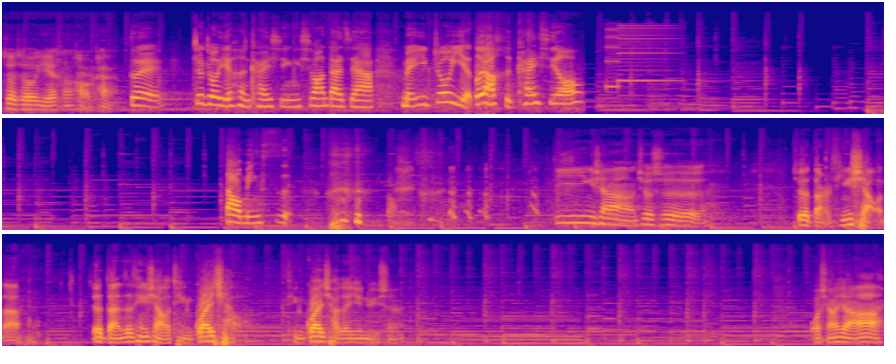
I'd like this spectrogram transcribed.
这周也很好看。对，这周也很开心，希望大家每一周也都要很开心哦。道明寺，呵呵第一印象就是，就胆儿挺小的，就胆子挺小，挺乖巧，挺乖巧的一女生。我想想啊，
